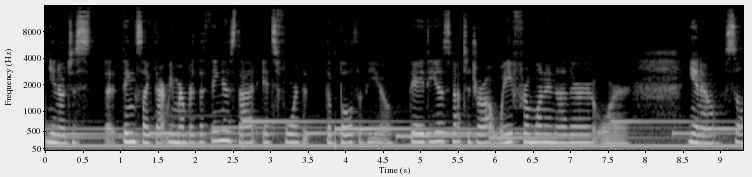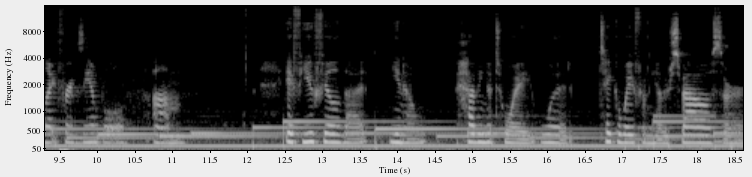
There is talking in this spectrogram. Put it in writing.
you know, just uh, things like that. Remember, the thing is that it's for the, the both of you. The idea is not to draw away from one another or, you know, so, like, for example, um, if you feel that, you know, having a toy would take away from the other spouse or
